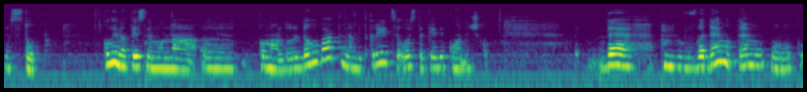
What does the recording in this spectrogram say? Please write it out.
вступ. Коли натиснемо на команду редагувати, нам відкриється ось таке віконечко, де введемо тему уроку.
